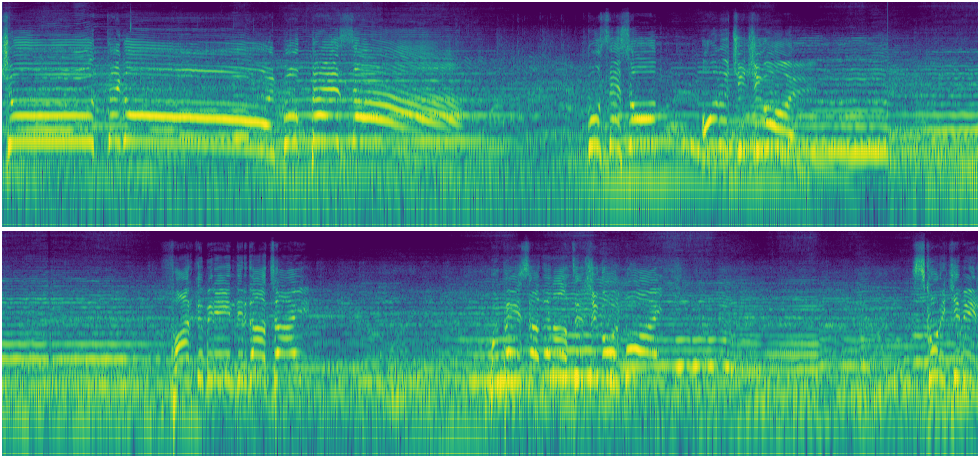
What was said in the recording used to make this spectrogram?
Şut ve gol! Bu Penza! Bu sezon 13. gol. Farkı bire indirdi Hatay. Bu Penza'dan 6. gol bu ay. Skor 2-1.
